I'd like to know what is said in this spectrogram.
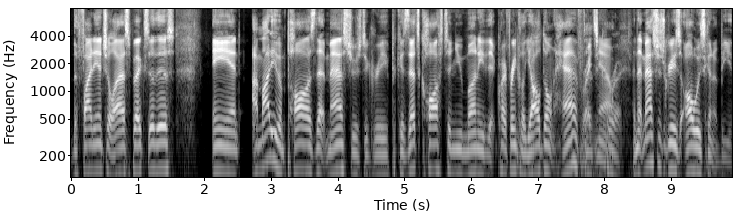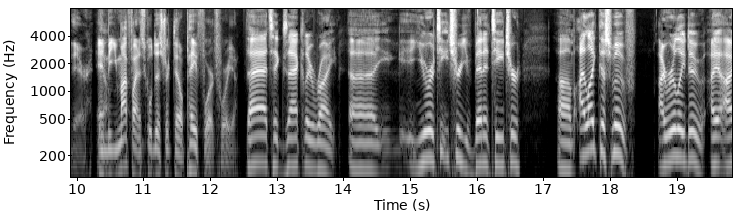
the financial aspects of this. And I might even pause that master's degree because that's costing you money that, quite frankly, y'all don't have right That's now. correct. And that master's degree is always going to be there. And you might find a school district that'll pay for it for you. That's exactly right. Uh, you're a teacher. You've been a teacher. Um, I like this move. I really do. I, I,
